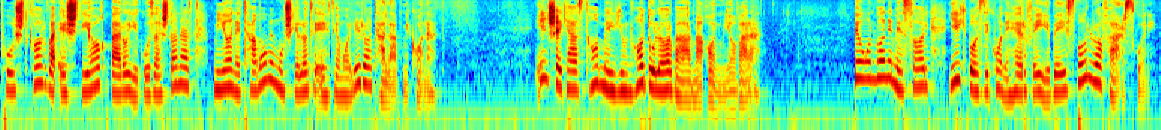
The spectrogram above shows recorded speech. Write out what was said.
پشتکار و اشتیاق برای گذشتن از میان تمام مشکلات احتمالی را طلب می کند. این شکست ها میلیون ها دلار به ارمغان می آورد. به عنوان مثال یک بازیکن حرفه‌ای بیسبال را فرض کنید.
